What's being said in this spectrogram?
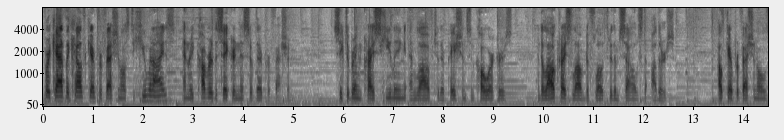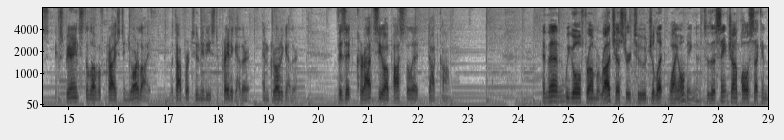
for Catholic healthcare professionals to humanize and recover the sacredness of their profession. Seek to bring Christ's healing and love to their patients and coworkers, and allow Christ's love to flow through themselves to others. Healthcare professionals experience the love of Christ in your life with opportunities to pray together and grow together. Visit CorazioApostolate.com. And then we go from Rochester to Gillette, Wyoming, to the St. John Paul II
